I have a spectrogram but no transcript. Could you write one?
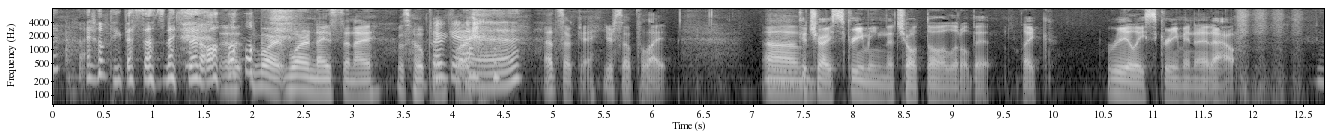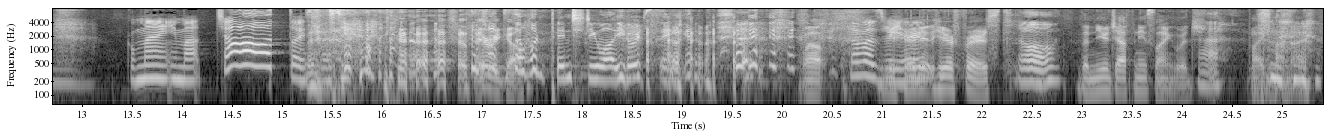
I don't think that sounds nice at all. Uh, more more nice than I was hoping Okay. for. Yeah. That's okay. You're so polite. You Um, could try screaming the choto a little bit, like really screaming it out. ごめん、今ちょっと忙しい。 there we go. Someone pinched you while you were saying it. well, That was you heard it weird. here first. Oh. The new Japanese language Ah. by Kanai.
